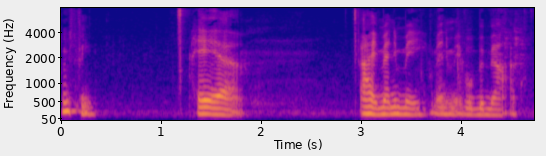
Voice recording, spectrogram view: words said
Enfim. É. Ai, me animei, me animei, vou beber água.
